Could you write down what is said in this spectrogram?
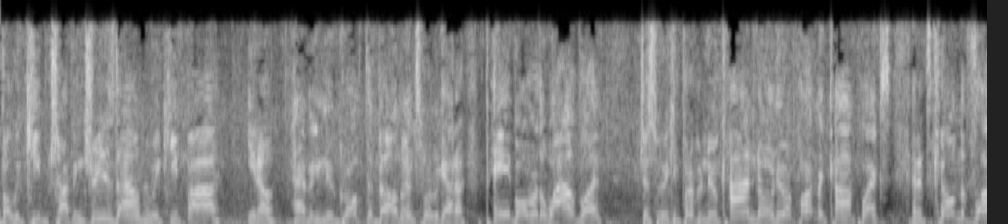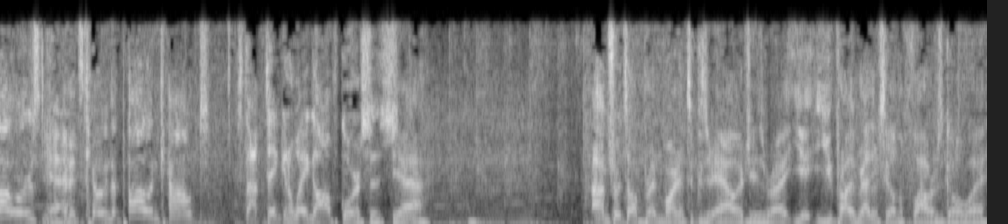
but we keep chopping trees down and we keep uh you know having new growth developments where we got to pave over the wildlife just so we can put up a new condo, a new apartment complex, and it's killing the flowers Yeah. and it's killing the pollen count. Stop taking away golf courses. Yeah. I'm sure it's all Brent Martin took because your allergies, right? You you probably rather see all the flowers go away.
